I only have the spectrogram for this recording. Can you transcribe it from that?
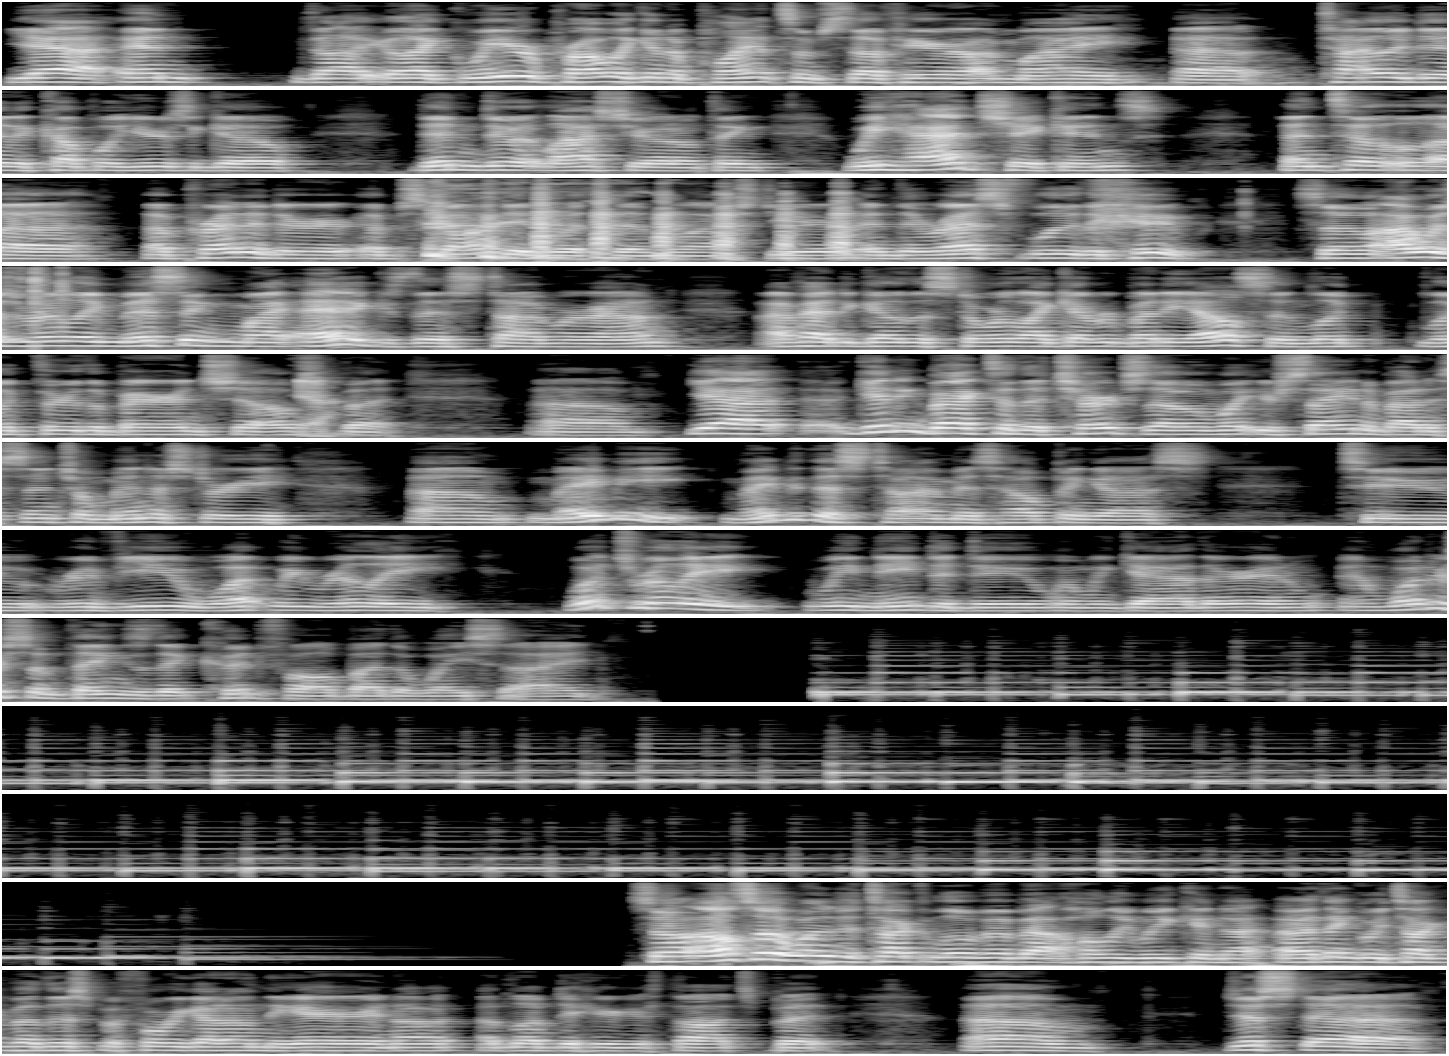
Yeah, and like, like we are probably going to plant some stuff here on my. Uh, Tyler did a couple years ago. Didn't do it last year, I don't think. We had chickens until uh, a predator absconded with them last year, and the rest flew the coop. So I was really missing my eggs this time around. I've had to go to the store like everybody else and look look through the barren shelves. Yeah. But um, yeah, getting back to the church though, and what you're saying about essential ministry, um, maybe maybe this time is helping us to review what we really what's really we need to do when we gather and, and what are some things that could fall by the wayside So, I also, wanted to talk a little bit about Holy Week, and I, I think we talked about this before we got on the air, and I, I'd love to hear your thoughts. But um, just uh,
